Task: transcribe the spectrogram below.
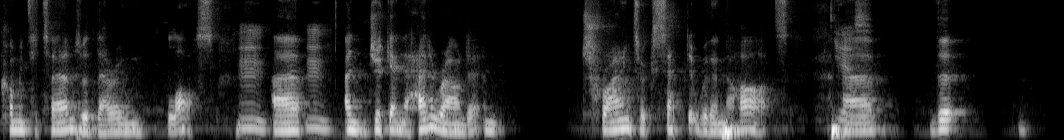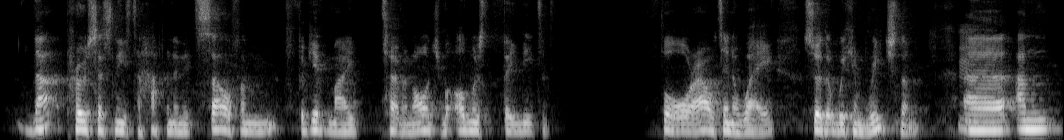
coming to terms with their own loss mm. Uh, mm. and just getting their head around it and trying to accept it within their hearts. Yes. Uh, that that process needs to happen in itself and forgive my terminology, but almost they need to thaw out in a way so that we can reach them. Mm. Uh, and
